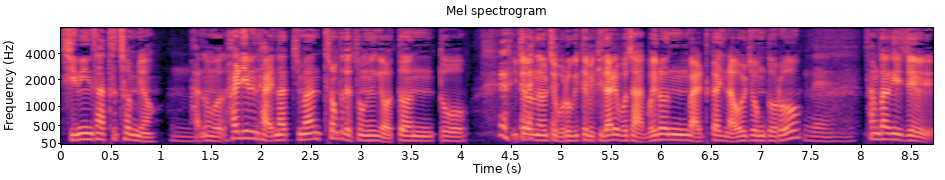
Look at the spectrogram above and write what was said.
진인사 트 천명 음. 하- 뭐할 일은 다 해놨지만 트럼프 대통령이 어떤 또 입장을 넣을지 모르기 때문에 기다려보자 뭐 이런 말까지 나올 정도로 네. 상당히 이제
